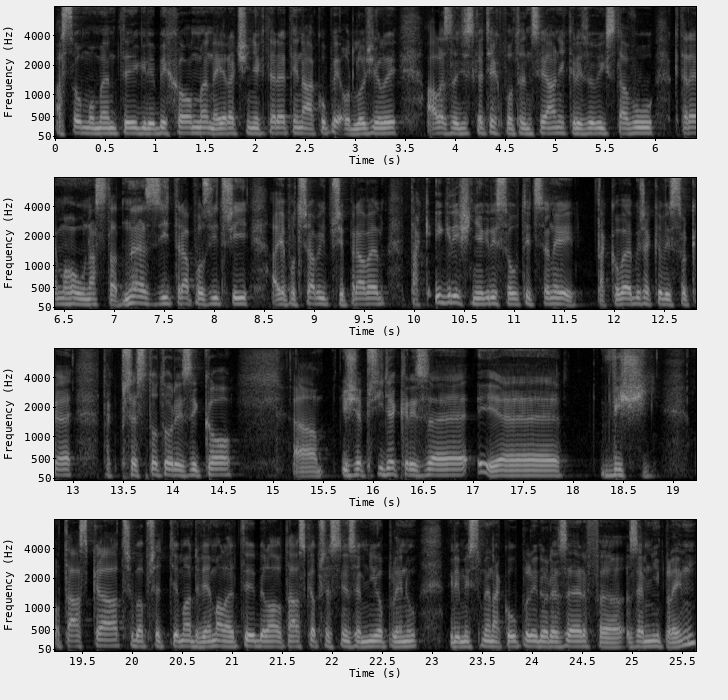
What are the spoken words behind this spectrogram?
a jsou momenty, kdy bychom nejradši některé ty nákupy odložili, ale z hlediska těch potenciálních krizových stavů, které mohou nastat dnes, zítra, pozítří a je potřeba být připraven, tak i když někdy jsou ty ceny takové, bych řekl, vysoké, tak přesto to riziko, že přijde krize, je vyšší. Otázka třeba před těma dvěma lety byla otázka přesně zemního plynu, kdy my jsme nakoupili do rezerv eh, zemní plyn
